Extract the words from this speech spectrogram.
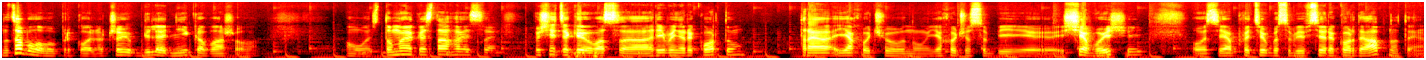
Ну це було б прикольно. Чи біля Ніка вашого. Ось. Тому якось гайси. Пишіть, який у вас е, рівень рекорду. Я хочу, ну, я хочу собі ще вищий. Ось, я б хотів би собі всі рекорди апнути.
